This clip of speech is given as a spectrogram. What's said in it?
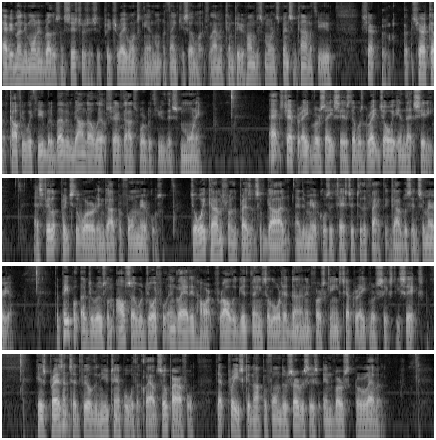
Happy Monday morning, brothers and sisters. This is Preacher Ray once again. I want to thank you so much for allowing me to come to your home this morning, spend some time with you, share, share a cup of coffee with you, but above and beyond all else, share God's Word with you this morning. Acts chapter 8, verse 8 says, There was great joy in that city as Philip preached the Word and God performed miracles. Joy comes from the presence of God, and the miracles attested to the fact that God was in Samaria. The people of Jerusalem also were joyful and glad in heart for all the good things the Lord had done in 1 Kings chapter 8 verse 66. His presence had filled the new temple with a cloud so powerful that priests could not perform their services in verse 11.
